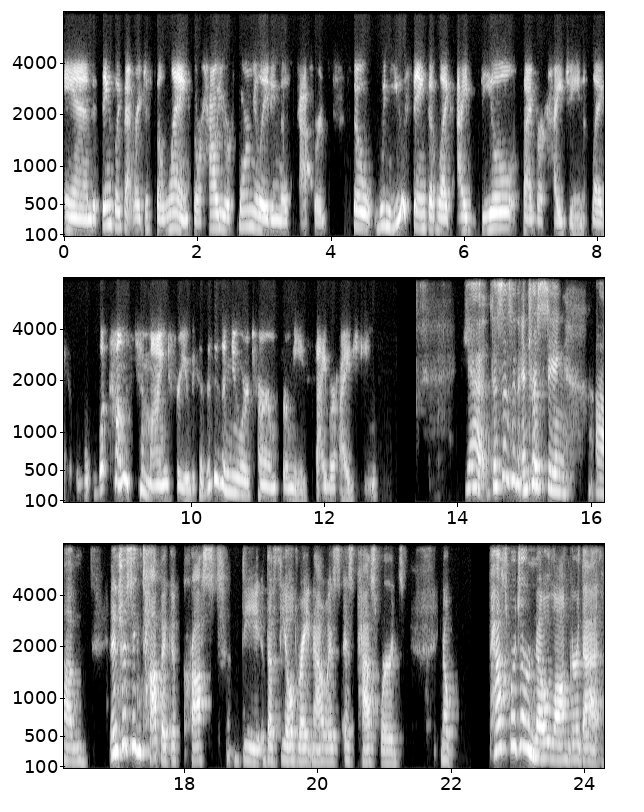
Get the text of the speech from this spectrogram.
and things like that, right? Just the length or how you're formulating those passwords. So when you think of like ideal cyber hygiene, like what comes to mind for you? Because this is a newer term for me, cyber hygiene. Yeah, this is an interesting, um, an interesting topic across the the field right now is is passwords. You know, passwords are no longer that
